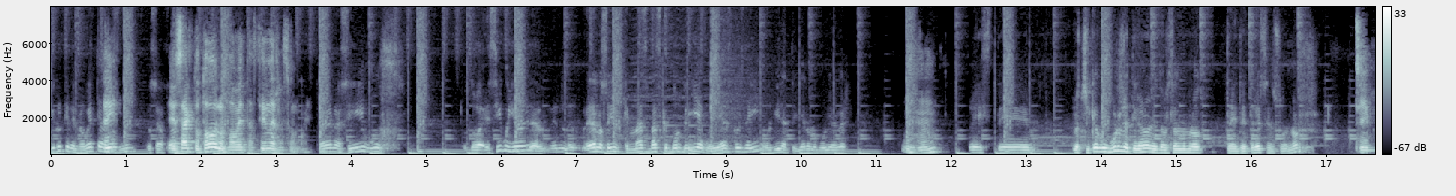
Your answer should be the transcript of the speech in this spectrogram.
Yo creo que en el 90 sí. 2000, o sea, Exacto, todos los 90, tienes razón, güey. Fueron así, uff sí, güey, yo era, los años que más básquetbol veía, güey. Ya después de ahí, olvídate, ya no lo volví a ver. Este, los Chicago Bulls retiraron el dorsal número 33 en su honor. Sí.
